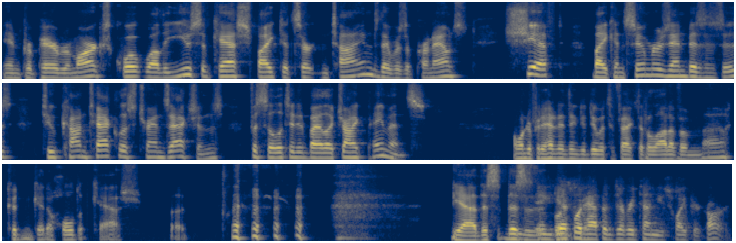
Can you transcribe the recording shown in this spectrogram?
in prepared remarks. Quote, while the use of cash spiked at certain times, there was a pronounced shift by consumers and businesses to contactless transactions facilitated by electronic payments. I wonder if it had anything to do with the fact that a lot of them uh, couldn't get a hold of cash. But yeah, this this is and guess what happens every time you swipe your card?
